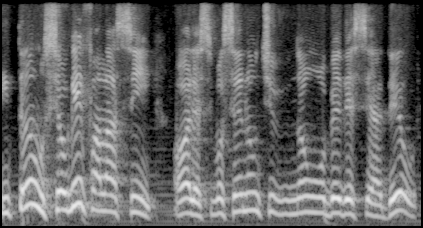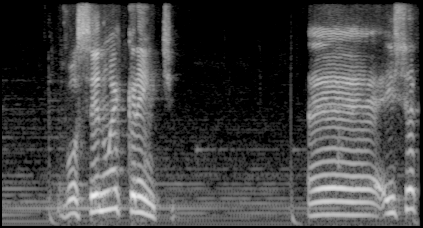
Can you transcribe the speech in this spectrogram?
Então, se alguém falar assim, olha, se você não, te, não obedecer a Deus, você não é crente. É, isso é,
